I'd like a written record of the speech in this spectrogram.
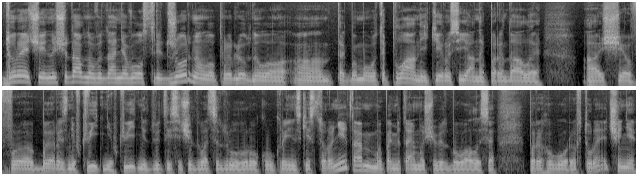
До речі, нещодавно видання Wall Street Journal оприлюднило, так би мовити, план, який росіяни передали ще в березні, в квітні, в квітні 2022 року українській стороні. Там ми пам'ятаємо, що відбувалися переговори в Туреччині.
